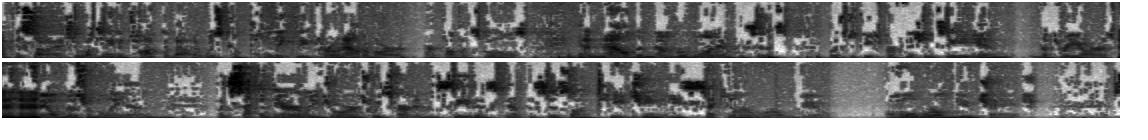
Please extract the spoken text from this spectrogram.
emphasized. It wasn't even talked about. It was completely thrown out of our, our public schools. And now the number one emphasis was to teach proficiency in the three R's, mm-hmm. failed miserably in. But secondarily, George, we started to see this emphasis on teaching a secular worldview, a whole worldview change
